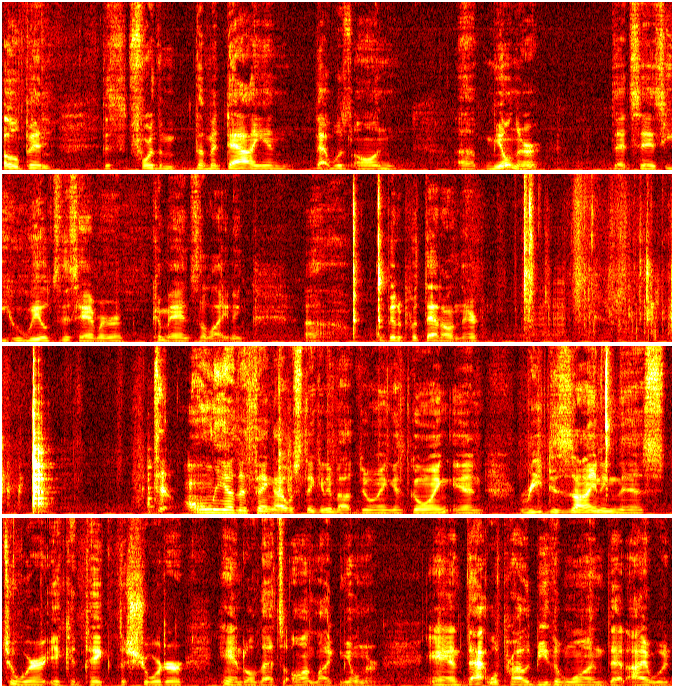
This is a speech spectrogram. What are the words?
open this, for the the medallion that was on uh, Mjolnir that says, "He who wields this hammer commands the lightning." Uh, I'm gonna put that on there. The only other thing I was thinking about doing is going and redesigning this to where it can take the shorter handle that's on like Mjolnir. And that will probably be the one that I would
